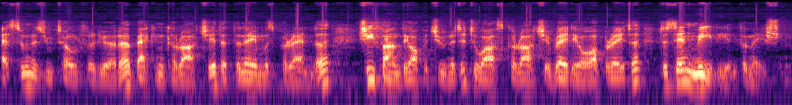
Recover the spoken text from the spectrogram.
As soon as you told Falura back in Karachi that the name was Piranda, she found the opportunity to ask Karachi radio operator to send me the information.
